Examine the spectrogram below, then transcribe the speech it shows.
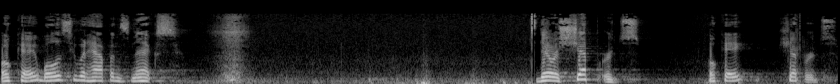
Okay, well, let's see what happens next. There are shepherds. Okay, shepherds.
